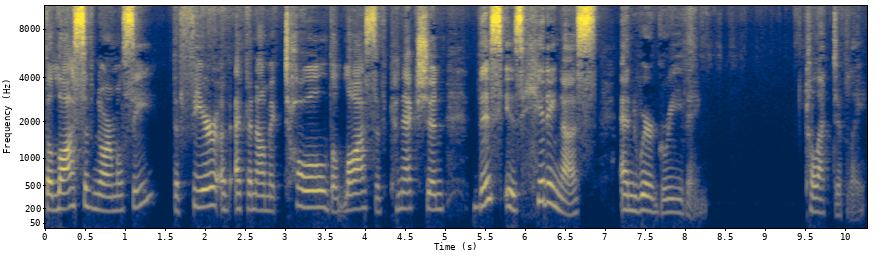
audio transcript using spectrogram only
The loss of normalcy, the fear of economic toll, the loss of connection, this is hitting us and we're grieving collectively.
